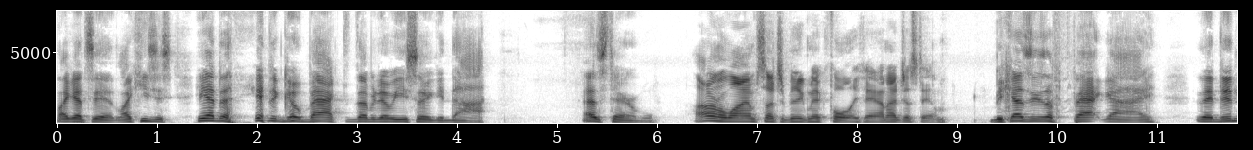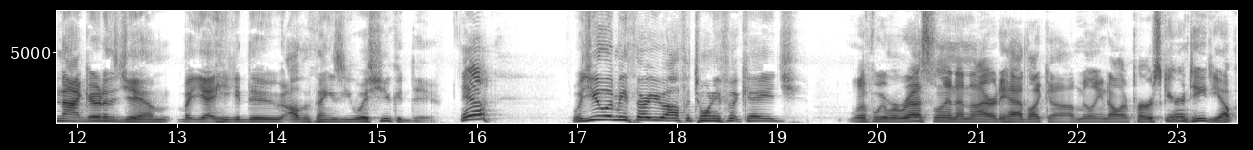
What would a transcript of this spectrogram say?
Like that's it. Like he just he had to he had to go back to WWE so he could die. That's terrible. I don't know why I'm such a big Mick Foley fan. I just am. because he's a fat guy that did not go to the gym, but yet he could do all the things you wish you could do. Yeah. Would you let me throw you off a 20 foot cage? If we were wrestling and I already had like a million dollar purse guaranteed, yep.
